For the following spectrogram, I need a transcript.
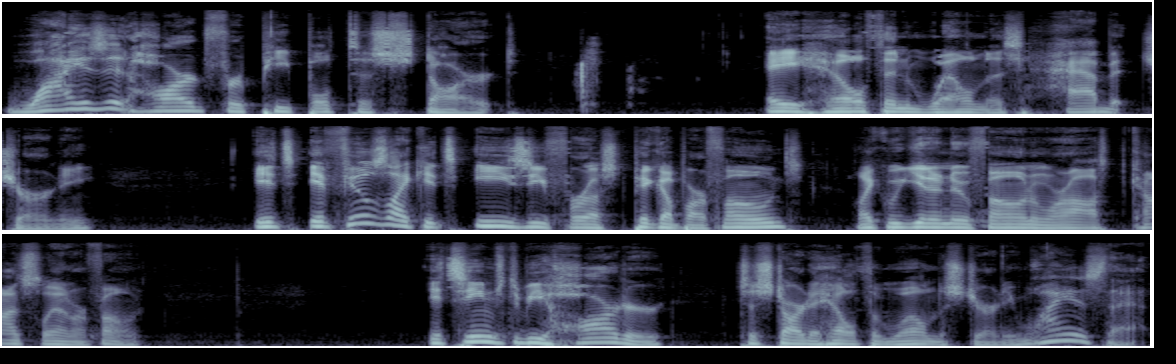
Why is it hard for people to start a health and wellness habit journey? It's it feels like it's easy for us to pick up our phones, like we get a new phone and we're all constantly on our phone. It seems to be harder to start a health and wellness journey. Why is that?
